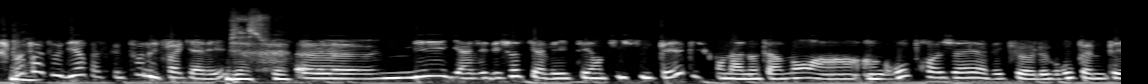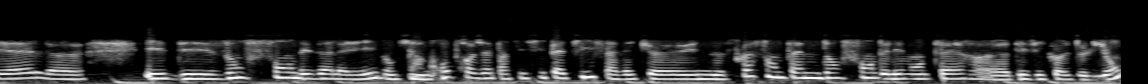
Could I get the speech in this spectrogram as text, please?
Je peux Ouais. pas tout dire parce que tout n'est pas calé. Bien sûr. Euh, mais il y avait des choses qui avaient été anticipées puisqu'on a notamment un, un gros projet avec euh, le groupe MPL euh, et des enfants des Alaïs. Donc il y a un gros projet participatif avec une soixantaine d'enfants d'élémentaire euh, des écoles de Lyon.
